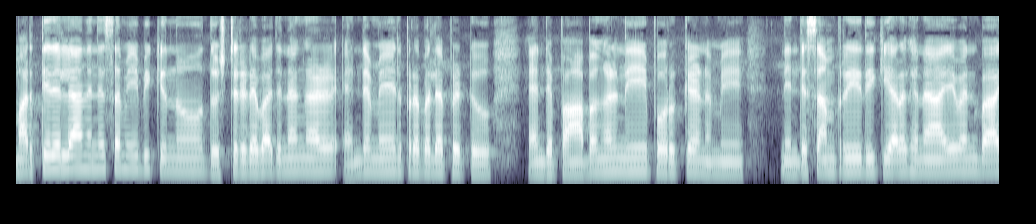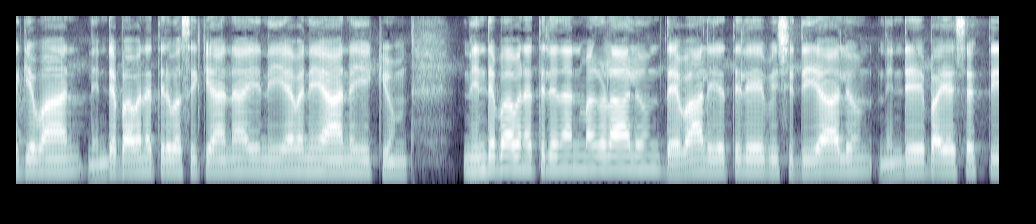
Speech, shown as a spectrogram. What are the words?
മർത്യരെല്ലാം നിന്നെ സമീപിക്കുന്നു. ദുഷ്ടരുടെ വചനങ്ങൾ എന്റെ മേൽ പ്രബലപ്പെട്ടു. എന്റെ പാപങ്ങൾ നീ പൊറുക്കണമേ. നിന്റെ സംപ്രീതിക്ക് അർഹനായവൻ ഭാഗ്യവാൻ. നിന്റെ ഭവനത്തിൽ വസിക്കാനായി നീ അവനെ ആനയിക്കും. നിന്റെ ഭവനത്തിലെ നന്മകളാലും ദേവാലയത്തിലെ വിശുദ്ധിയാലും നിന്റെ ഭയശക്തി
